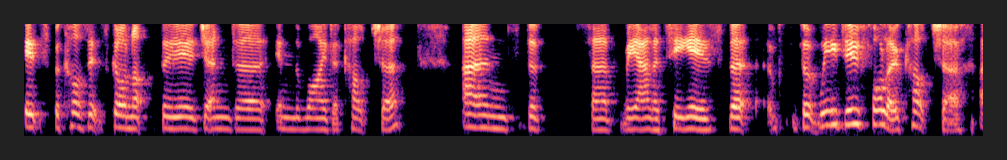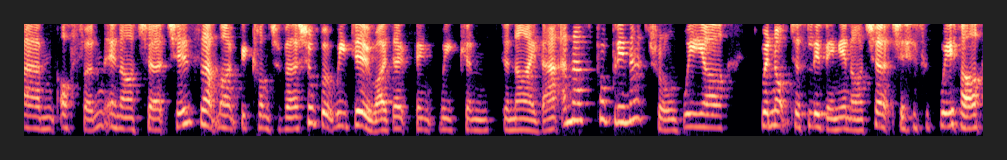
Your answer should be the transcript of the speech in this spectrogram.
it's because it's gone up the agenda in the wider culture, and the sad reality is that that we do follow culture um, often in our churches. That might be controversial, but we do. I don't think we can deny that, and that's probably natural. We are we're not just living in our churches; we are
